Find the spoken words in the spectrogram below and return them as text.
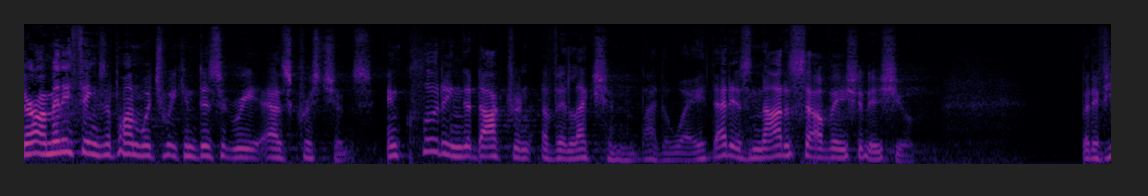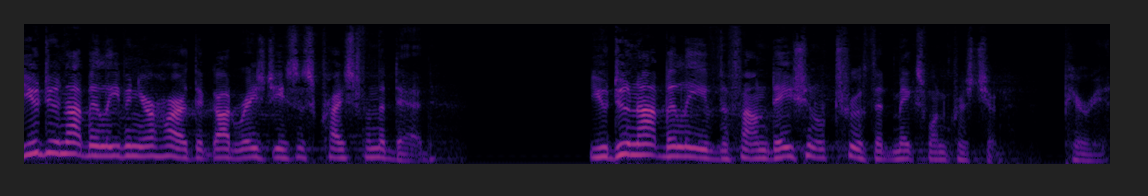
There are many things upon which we can disagree as Christians, including the doctrine of election, by the way. That is not a salvation issue. But if you do not believe in your heart that God raised Jesus Christ from the dead, you do not believe the foundational truth that makes one Christian, period.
